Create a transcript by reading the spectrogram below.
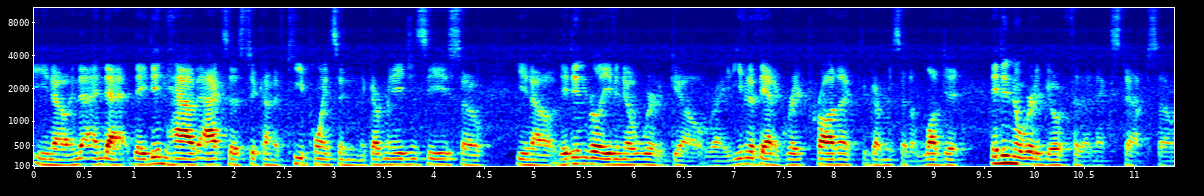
you know, and, and that they didn't have access to kind of key points in the government agencies. So, you know, they didn't really even know where to go, right? Even if they had a great product, the government said it loved it, they didn't know where to go for that next step. So,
